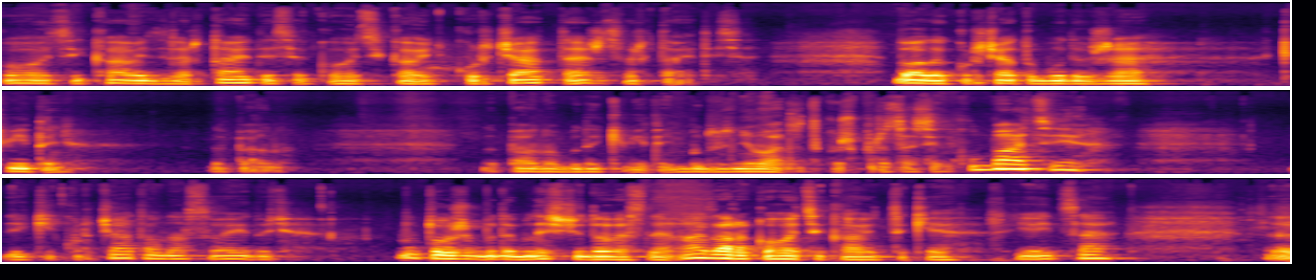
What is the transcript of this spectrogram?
Кого цікавить, звертайтеся. Кого цікавить курчат, теж звертайтеся. Ну, але курчату буде вже квітень, напевно. Напевно, буде квітень. Буду знімати також процес інкубації, які курчата у нас вийдуть. Ну, то вже буде ближче до весни. А зараз кого цікавить таке яйце. Е,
